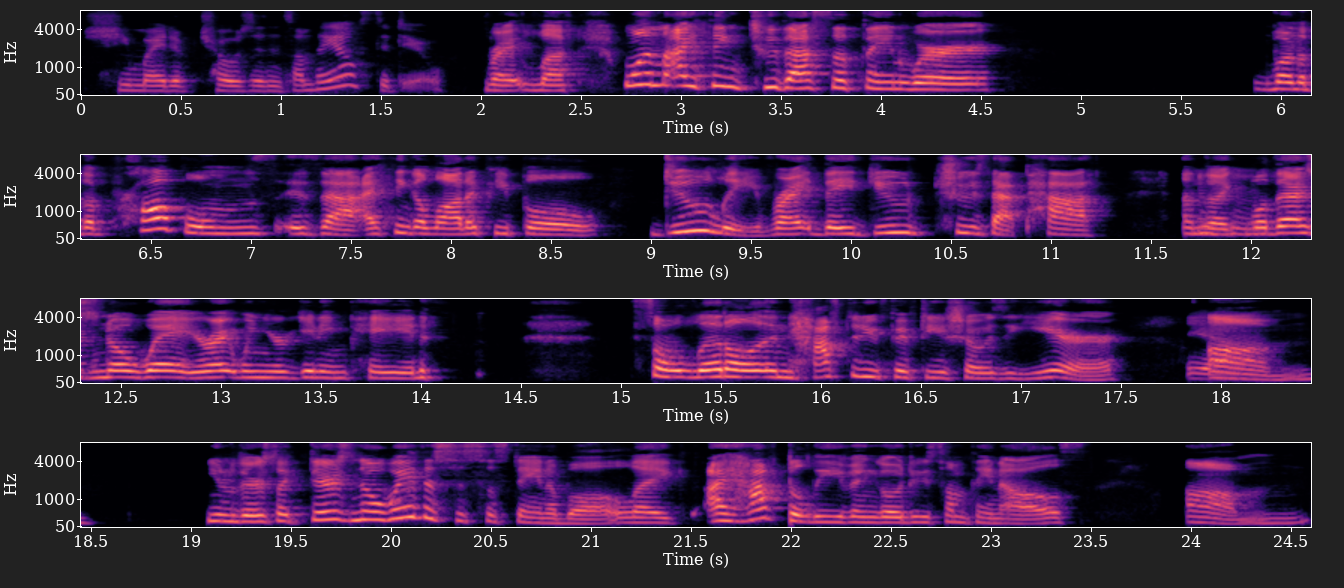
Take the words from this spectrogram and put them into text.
she might have chosen something else to do. right left one i think too that's the thing where one of the problems is that i think a lot of people do leave right they do choose that path and they're Mhm. like well there's no way you're right when you're getting paid so little and have to do 50 shows a year Yeah. um you know there's like there's no way this is sustainable like i have to leave and go do something else um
